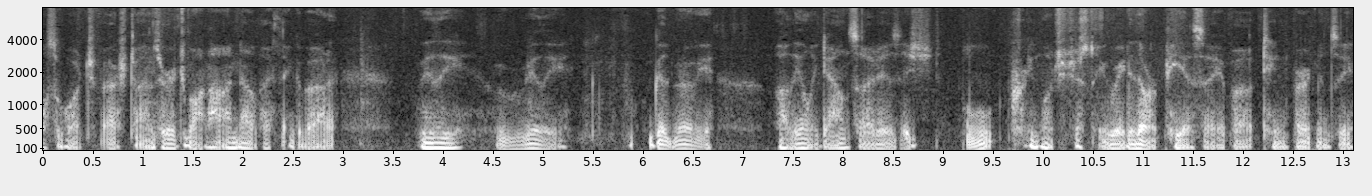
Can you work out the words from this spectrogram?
Also watched Fast Times at Ridgemont High now that I think about it. Really, really good movie. Uh, the only downside is it's pretty much just a rated R PSA about teen pregnancy.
